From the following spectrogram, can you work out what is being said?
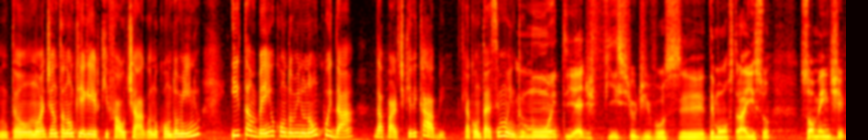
Então não adianta não querer que falte água no condomínio e também o condomínio não cuidar da parte que lhe cabe, que acontece muito. Muito, e é difícil de você demonstrar isso somente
